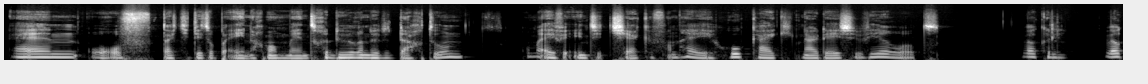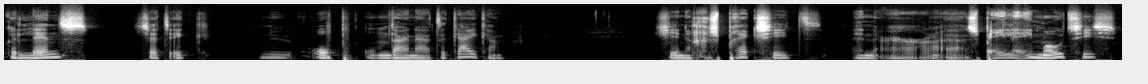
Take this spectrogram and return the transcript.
En of dat je dit op enig moment gedurende de dag doet om even in te checken van hé, hey, hoe kijk ik naar deze wereld? Welke, welke lens zet ik nu op om daarnaar te kijken? Als je in een gesprek ziet en er uh, spelen emoties,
